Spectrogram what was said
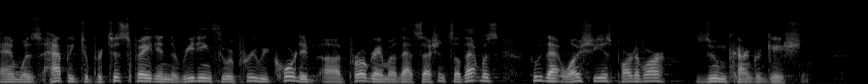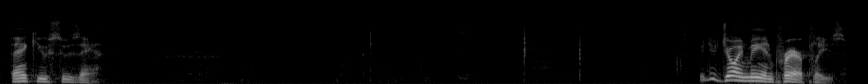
and was happy to participate in the reading through a pre recorded uh, program of that session. So that was who that was. She is part of our Zoom congregation. Thank you, Suzanne. Would you join me in prayer, please?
